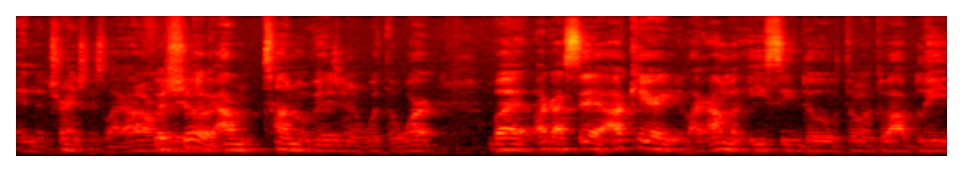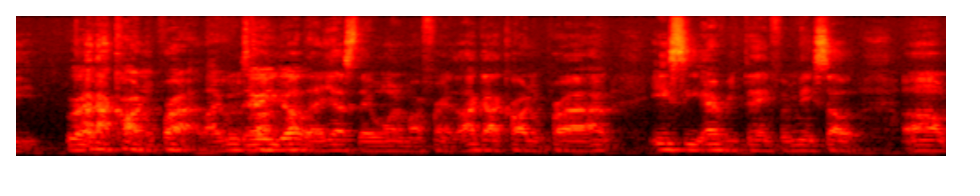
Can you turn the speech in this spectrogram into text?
in the trenches. Like I don't For really sure. look- I'm tunnel vision with the work. But like I said, I carry like I'm an EC dude through and through. I bleed. Right. I got Cardinal pride. Like we was There talking about that yesterday. One of my friends. I got Cardinal pride. I, EC everything for me. So um,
